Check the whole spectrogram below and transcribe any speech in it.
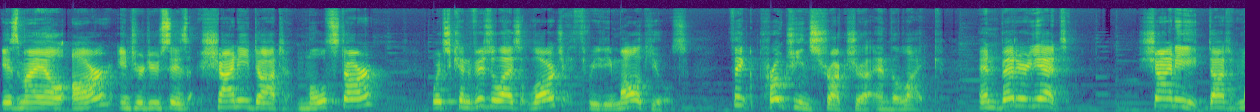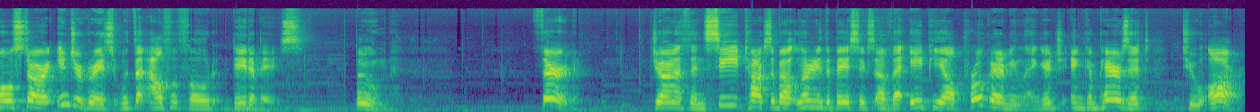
Ismail R introduces shiny.molstar, which can visualize large 3D molecules. Think protein structure and the like. And better yet, shiny.molstar integrates with the AlphaFold database. Boom. Third, Jonathan C. talks about learning the basics of the APL programming language and compares it to R.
